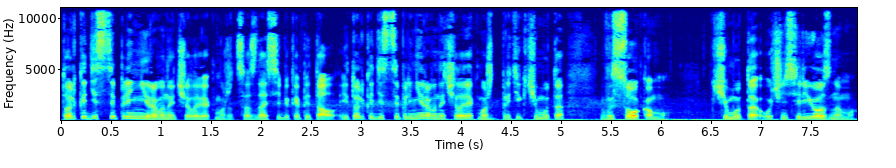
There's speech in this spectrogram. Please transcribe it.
только дисциплинированный человек может создать себе капитал, и только дисциплинированный человек может прийти к чему-то высокому, к чему-то очень серьезному.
